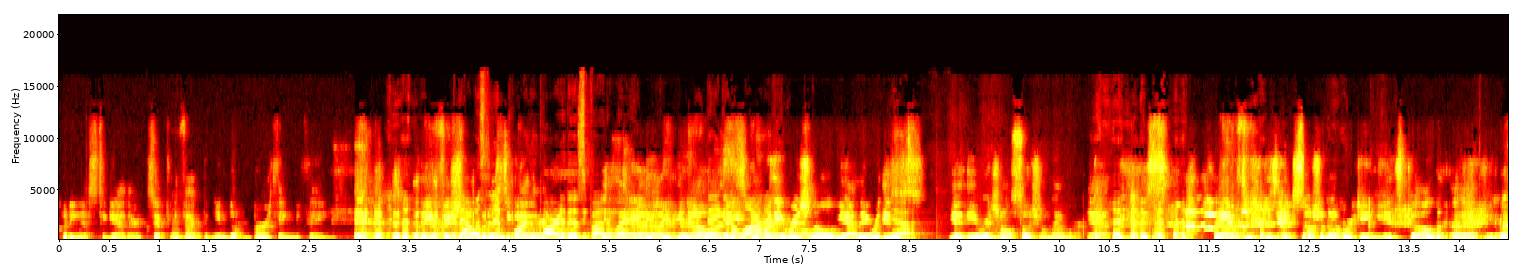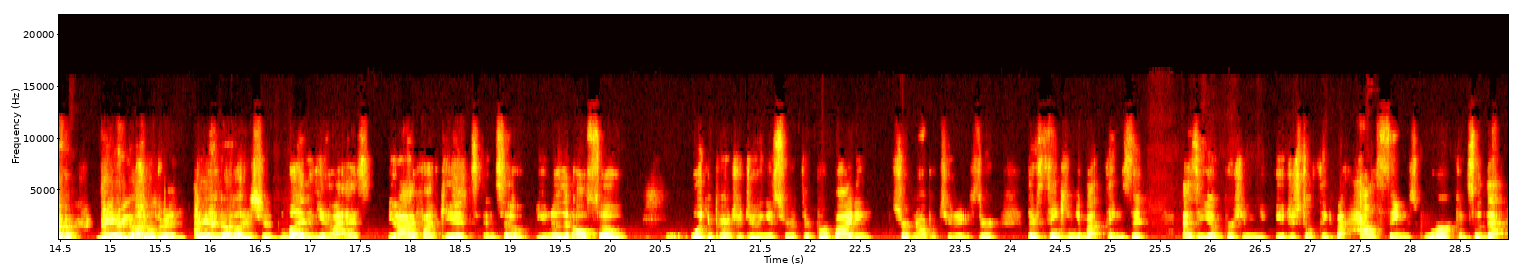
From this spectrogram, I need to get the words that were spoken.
putting us together, except for the Mhm. fact that you know the birthing thing. They officially that was put an us important together. part of this, by the way. Uh, you know, They they, a lot they were of- the original. Yeah, they were the. Yeah. Yeah the original social network. Yeah, this, they have social networking. It's called uh, you know, bearing Band- children. I mean, band but- but you know as you know i have five kids and so you know that also what your parents are doing is sort of they're providing certain opportunities. They're they're thinking about things that as a young person you, you just don't think about how things work. And so that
